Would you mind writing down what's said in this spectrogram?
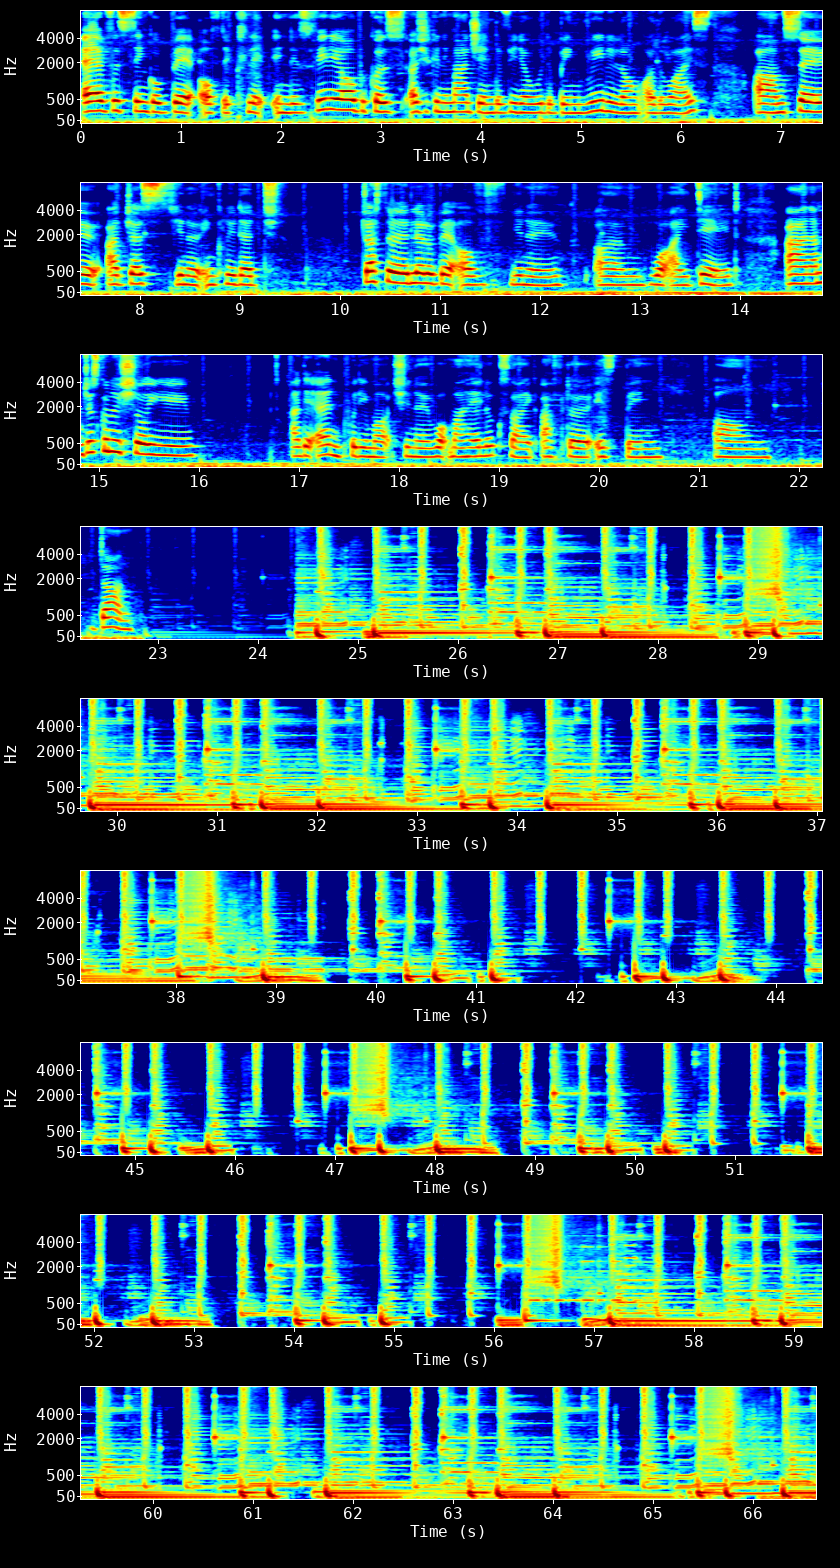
every single bit of the clip in this video because as you can imagine the video would have been really long otherwise um so i just you know included just a little bit of you know um, what I did. And I'm just going to show you at the end pretty much you know what my hair looks like after it's been um, done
